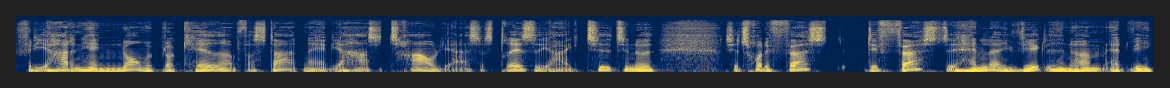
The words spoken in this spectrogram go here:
fordi jeg har den her enorme blokade op fra starten af, at jeg har så travlt, jeg er så stresset, jeg har ikke tid til noget. Så jeg tror, det første, det første handler i virkeligheden om, at vi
